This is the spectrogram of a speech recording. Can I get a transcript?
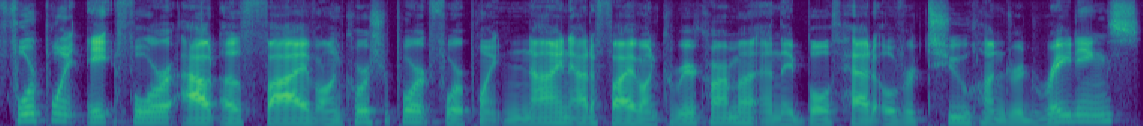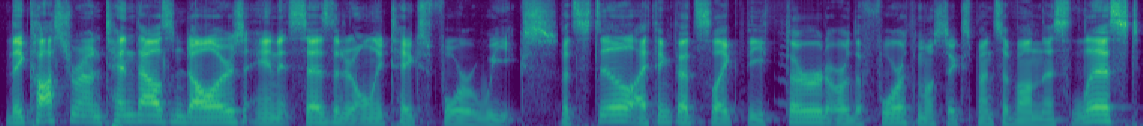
4.84 out of 5 on Course Report, 4.9 out of 5 on Career Karma, and they both had over 200 ratings. They cost around $10,000 and it says that it only takes four weeks. But still, I think that's like the third or the fourth most expensive on this list.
